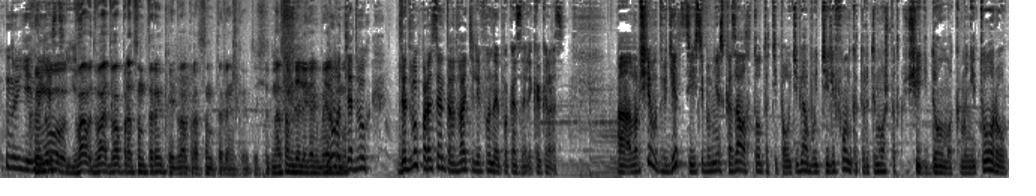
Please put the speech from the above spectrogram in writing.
Ну, е- ну, Ну, есть, есть. 2%, 2, 2% рынка и 2% рынка. То есть, это на самом деле, как бы, я Ну, вот для двух, для двух процентов два телефона и показали как раз. А вообще вот в детстве, если бы мне сказал кто-то, типа, у тебя будет телефон, который ты можешь подключить дома к монитору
